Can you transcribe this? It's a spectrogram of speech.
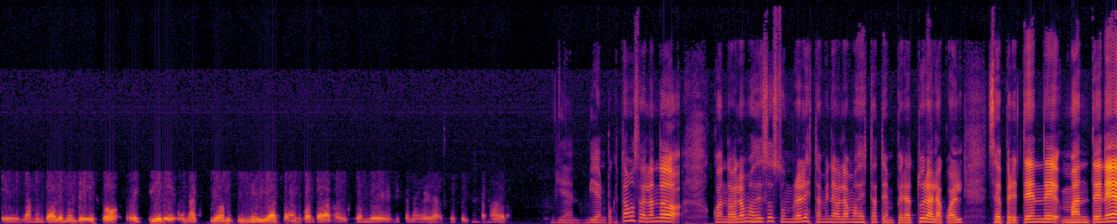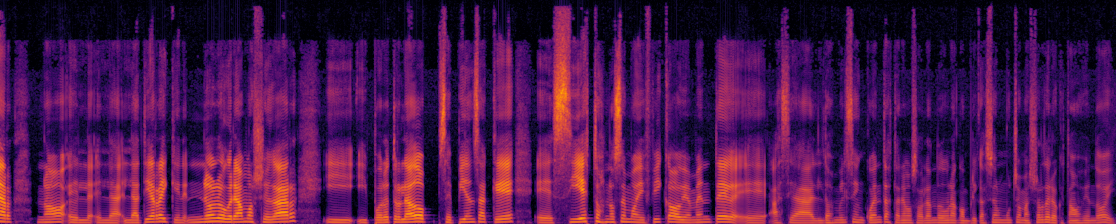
eh, lamentablemente eso requiere una acción inmediata en cuanto a la reducción de emisiones de gases de Bien, bien, porque estamos hablando, cuando hablamos de esos umbrales, también hablamos de esta temperatura a la cual se pretende mantener ¿no? la, Tierra y que no logramos llegar. Y, por otro lado, se piensa que eh, si esto no se modifica, obviamente eh, hacia el 2050 estaremos hablando de una complicación mucho mayor de lo que estamos viendo hoy.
